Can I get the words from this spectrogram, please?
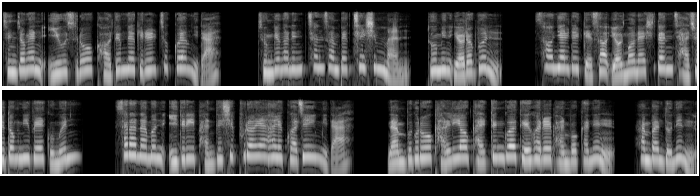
진정한 이웃으로 거듭나기를 촉구합니다. 존경하는 1370만 도민 여러분, 선열들께서 염원하시던 자주독립의 꿈은 살아남은 이들이 반드시 풀어야 할 과제입니다. 남북으로 갈리어 갈등과 대화를 반복하는 한반도는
